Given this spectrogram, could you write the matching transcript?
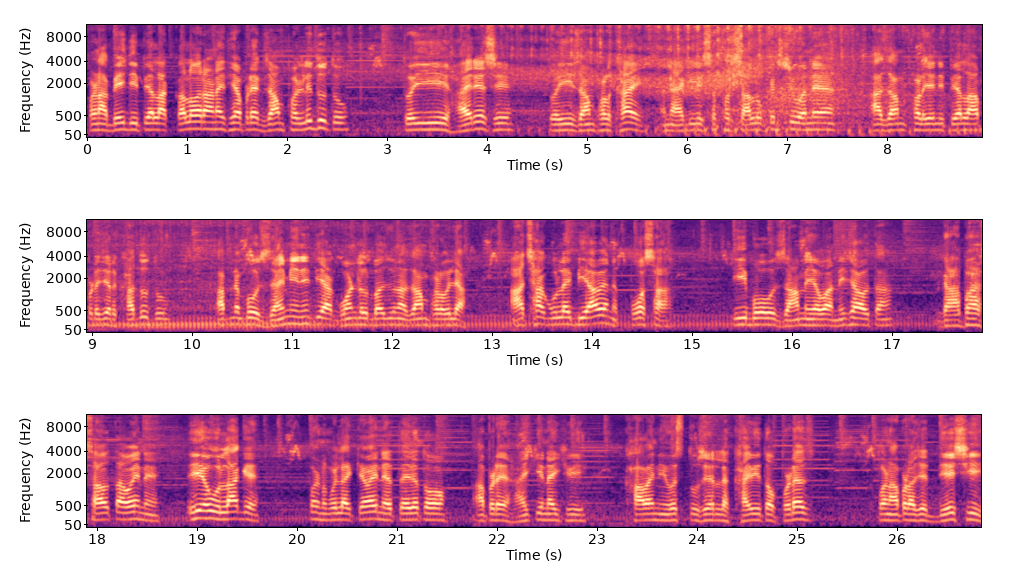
પણ આ બે દી પહેલાં કલોરાણેથી આપણે એક જામફળ લીધું હતું. તો એ હારે છે, તો એ જામફળ ખાય અને આગલી સફર ચાલુ કરીશું. અને આ જામફળ એની પહેલાં આપણે જ્યારે ખાધું હતું આપણે બહુ જામી નથી આ ગોંડલ બાજુના જામફળ ઓલ્યા આછા ગુલાબી આવે ને, પોસા એ બહુ જામે એવા નથી આવતા. ગાભાસ આવતા હોય ને, એ એવું લાગે પણ ઓલા કહેવાય ને, અત્યારે તો આપણે હાંકી નાખવી ખાવાની વસ્તુ છે એટલે ખાવી તો પડે જ. પણ આપણા જે દેશી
